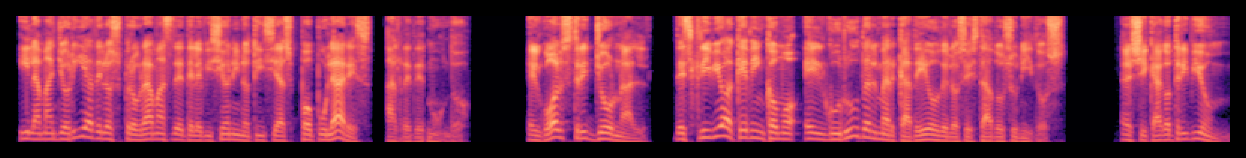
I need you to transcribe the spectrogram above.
y la mayoría de los programas de televisión y noticias populares alrededor del mundo. El Wall Street Journal describió a Kevin como el gurú del mercadeo de los Estados Unidos. El Chicago Tribune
